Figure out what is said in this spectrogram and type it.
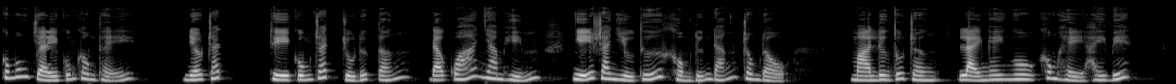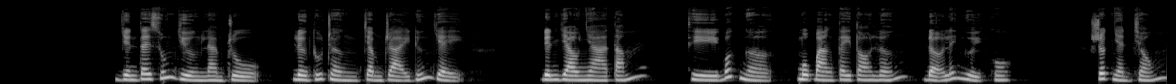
cô muốn chạy cũng không thể. Nếu trách thì cũng trách chu Đức Tấn đã quá nham hiểm, nghĩ ra nhiều thứ không đứng đắn trong đầu. Mà Lương Tú Trần lại ngây ngô không hề hay biết. Dịnh tay xuống giường làm trụ, Lương Thủ Trần chậm rãi đứng dậy. Định vào nhà tắm, thì bất ngờ một bàn tay to lớn đỡ lấy người cô. Rất nhanh chóng,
